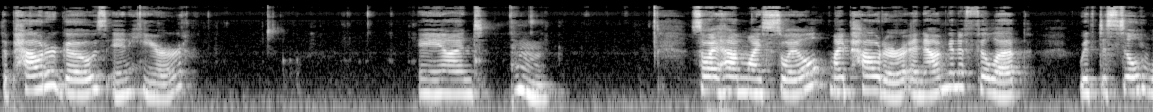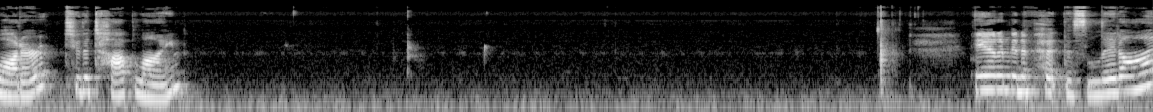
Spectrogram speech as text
the powder goes in here and so I have my soil, my powder, and now I'm gonna fill up with distilled water to the top line. And I'm gonna put this lid on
